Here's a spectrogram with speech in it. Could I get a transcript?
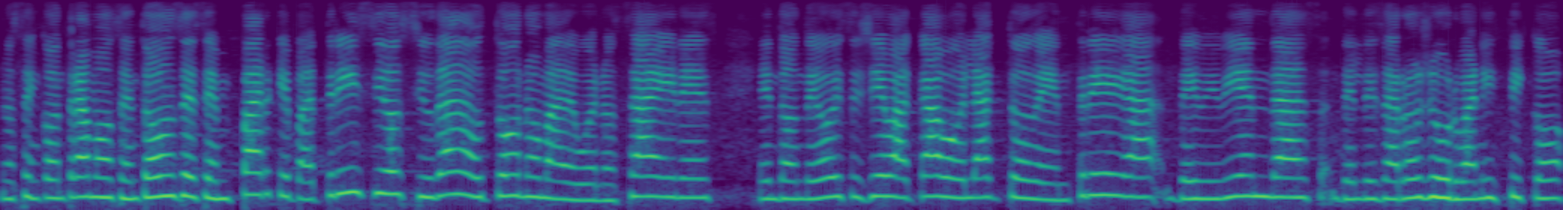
Nos encontramos entonces en Parque Patricios, ciudad autónoma de Buenos Aires, en donde hoy se lleva a cabo el acto de entrega de viviendas del desarrollo urbanístico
